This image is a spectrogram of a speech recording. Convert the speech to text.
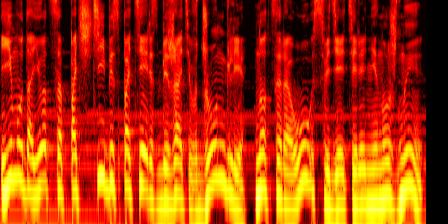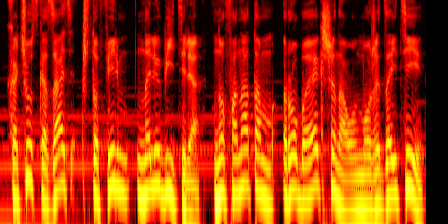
Им удается почти без потерь сбежать в джунгли, но ЦРУ свидетели не нужны. Хочу сказать, что фильм на любителя, но фанатам робо-экшена он может зайти.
